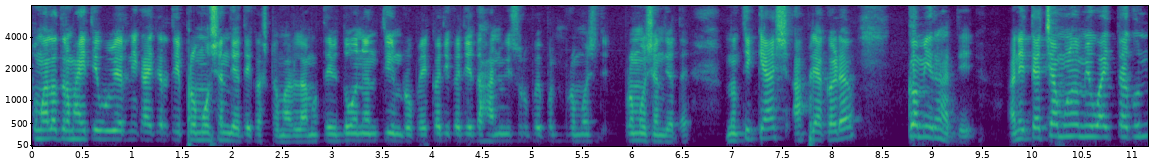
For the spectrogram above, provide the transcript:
तुम्हाला तर माहिती आहे उबेरने काय करते? प्रमोशन देते कस्टमरला मग ते दोन आणि तीन रुपये कधी कधी दहा आणि वीस रुपये पण प्रमोशन प्रमोशन देत मग ती कॅश आपल्याकडं कमी राहते. आणि त्याच्यामुळं मी वाईट वैतागून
